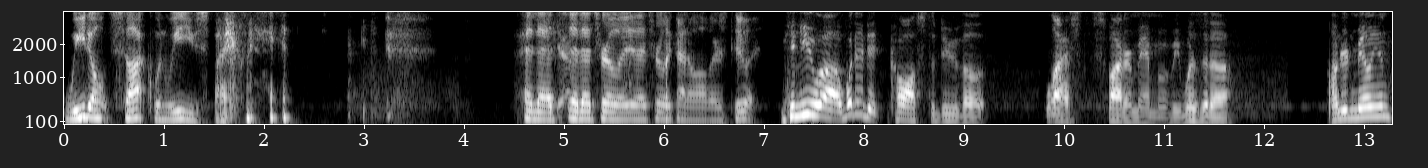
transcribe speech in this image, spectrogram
we don't suck when we use Spider-Man. and that's Yeah. that's really that's really kind of all there is to it. Can you? Uh, what did it cost to do the last Spider-Man movie? Was it a hundred million?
